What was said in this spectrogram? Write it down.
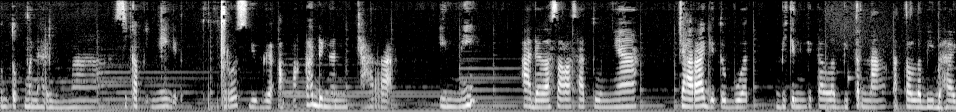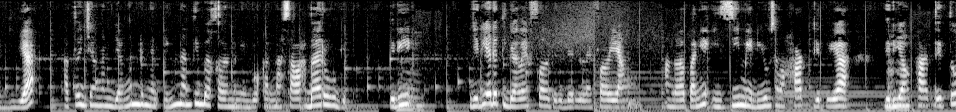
untuk menerima sikap ini gitu. Terus juga apakah dengan cara ini adalah salah satunya cara gitu buat bikin kita lebih tenang atau lebih bahagia atau jangan-jangan dengan ini nanti bakalan menimbulkan masalah baru gitu jadi hmm. jadi ada tiga level gitu dari level yang anggapannya easy medium sama hard gitu ya jadi hmm. yang hard itu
